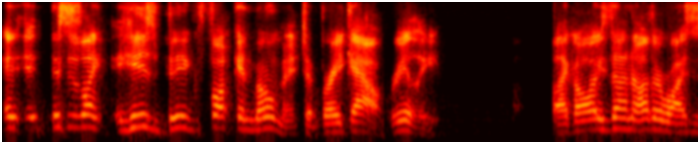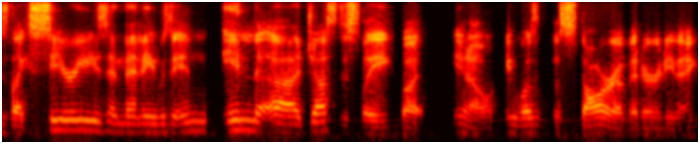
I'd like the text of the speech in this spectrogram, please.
it, it- this is like his big fucking moment to break out. Really, like all he's done otherwise is like series, and then he was in in uh, Justice League, but you know he wasn't the star of it or anything.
